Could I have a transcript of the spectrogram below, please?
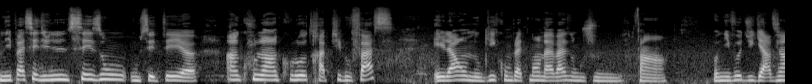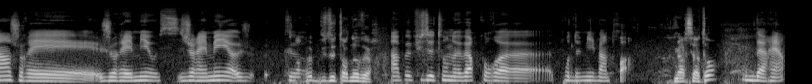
On est passé d'une saison où c'était euh, un coup l'un, un coup l'autre, à pile ou face. Et là, on oublie complètement Navas. Donc, je, enfin, au niveau du gardien, j'aurais, j'aurais aimé aussi, j'aurais aimé euh, que, Un peu plus de turnover. un peu plus de turnover pour, pour 2023. Merci à toi. De rien.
